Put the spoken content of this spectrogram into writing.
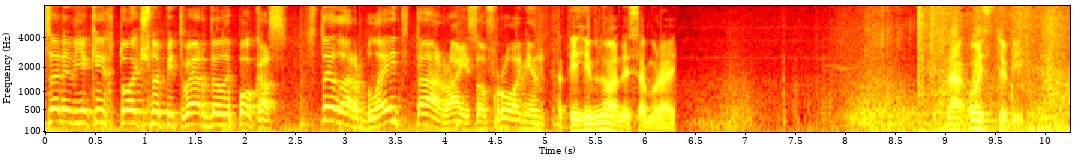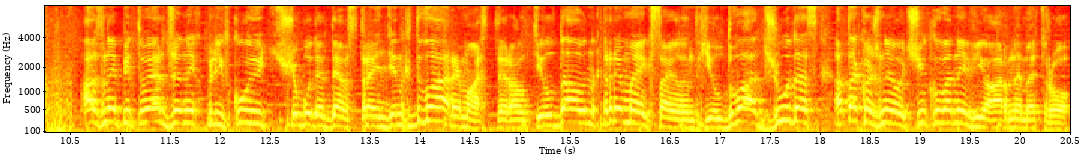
серед яких точно підтвердили показ Stellar Blade та Rise of Ronin. А ти гівно, а не самурай. На ось тобі. А з непідтверджених пліткують, що буде Death Stranding 2, ремастер Until Dawn, ремейк Silent Hill 2, Judas, а також неочікуване VR-не метро.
